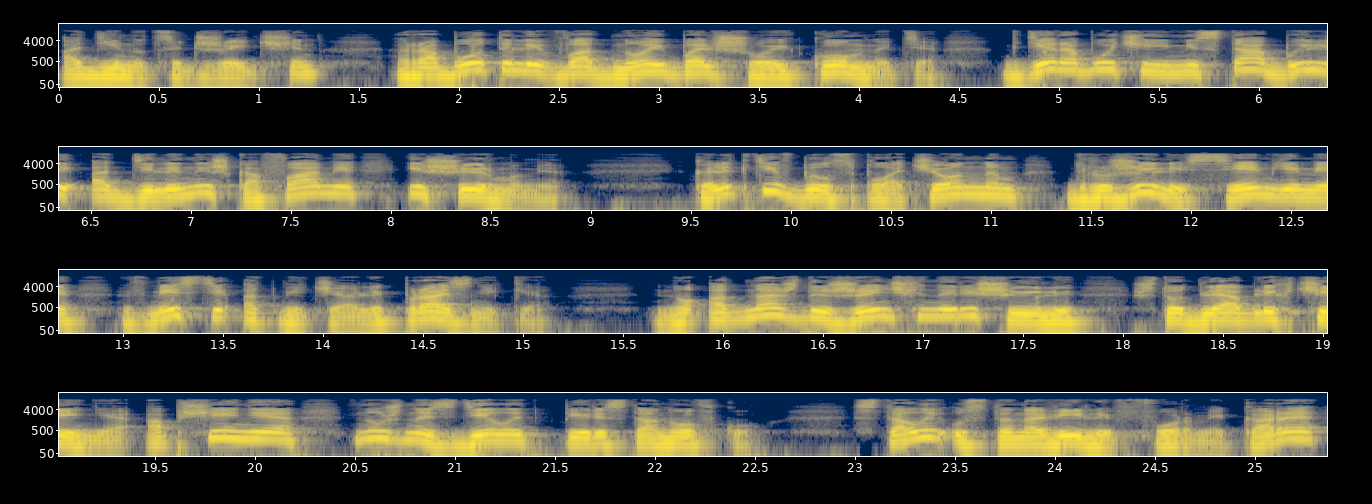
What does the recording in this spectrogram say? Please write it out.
11 женщин, работали в одной большой комнате, где рабочие места были отделены шкафами и ширмами. Коллектив был сплоченным, дружили с семьями, вместе отмечали праздники. Но однажды женщины решили, что для облегчения общения нужно сделать перестановку. Столы установили в форме каре,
